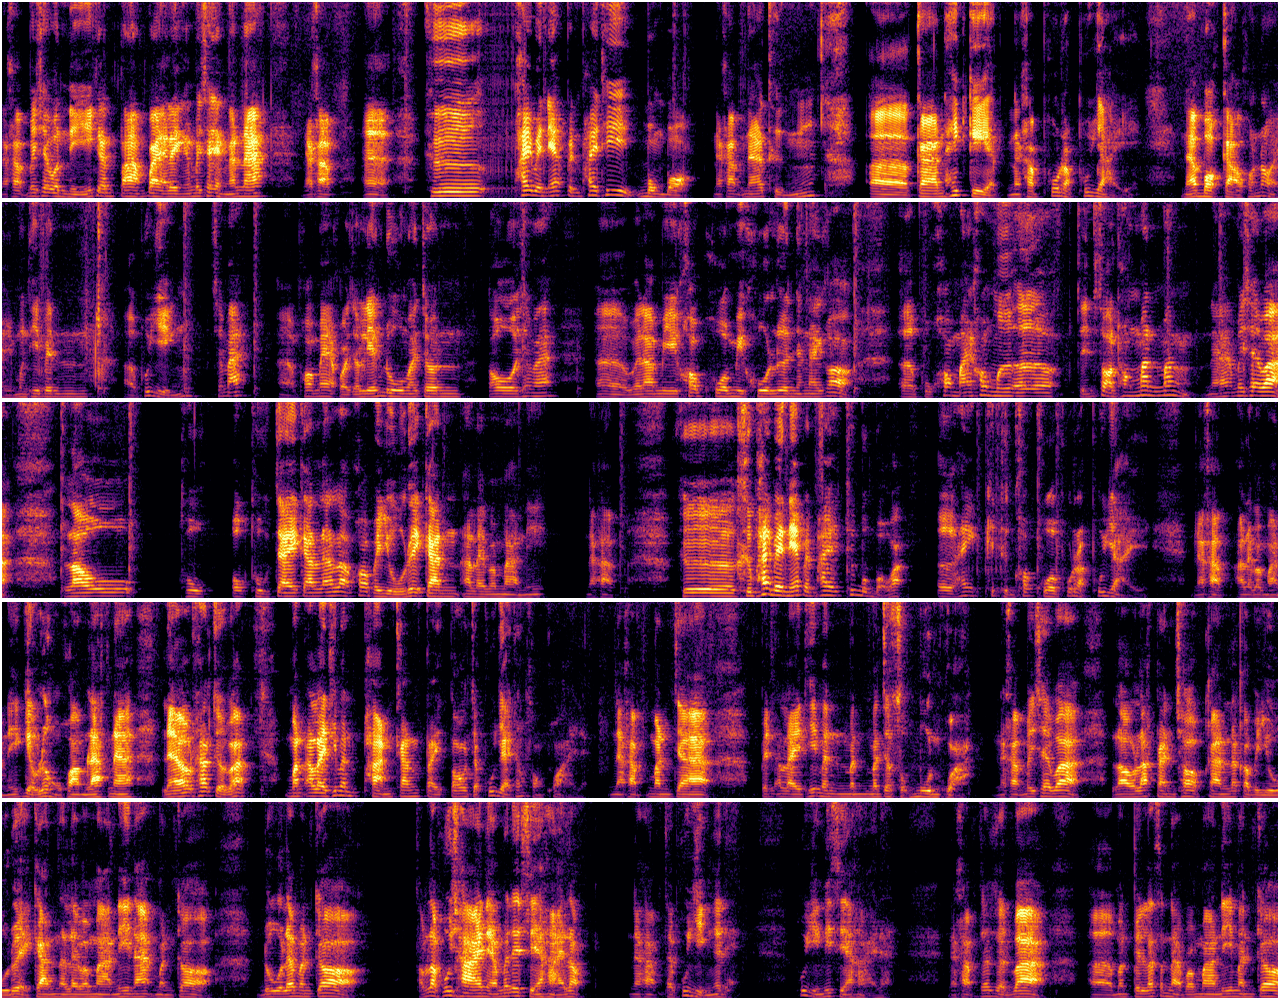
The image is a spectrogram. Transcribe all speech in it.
นะครับไม่ใช่วันหนีกันตามไปอะไรอย่างนั้นไม่ใช่อย่างนั้นนะนะครับเออคือไพ่ใบนี้เป็นไพ่ที่บ่งบอก นะครับนะถึงการให้เกียรตินะครับผู้หลักผู้ใหญ่นะบอกกล่าวเขาหน่อยบางทีเป็นผู้หญิงใช่ไหมพ่อแม่กว่าจะเลี้ยงดูมาจนโตใช่ไหมเออเวลามีครอบครัวมีครัวเรือนยังไงก็เออผูกข้อไม้ข้อมือเออสินสอดทองมั่นมั่งนะไม่ใช่ว่าเราถูกอกถูกใจกันแล้วเราก็ไปอยู่ด้วยกันอะไรประมาณนี้นะครับ คือคือไพ่ใบนี้เป็นไพ่ที่บุมบอกว่าเออให้คิดถึงครอบครัวผู้หลักผู้ใหญ่ นะครับอะไรประมาณนี้เกี่ยวเรื่องของความรักนะ แล้วถ้าเกิดว่ามันอะไรที่มันผ่านการไต่ตองจากผู้ใหญ่ทั้งสองฝ่ายเนี่ยนะครับ มันจะเป็นอะไรที่มันมันมันจะสมบูรณ์กว่านะครับ ไม่ใช่ว่าเรารักกันชอบกันแล้วก็ไปอยู่ด้วยกันอะไรประมาณนี้นะ มันก็ดูแล้วมันก็สำหรับผู้ชายเนี่ยไม่ได้เสียหายหรอกนะครับ แต่ผู้หญิงเนี่ยเด็ผู้หญิงที่เสียหายนะนะครับ ถ้าเกิดว่า เออมันเป็นลักษณะประมาณนี้มันก็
